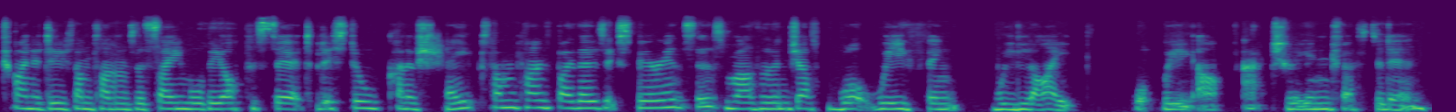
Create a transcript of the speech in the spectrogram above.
trying to do sometimes the same or the opposite, but it's still kind of shaped sometimes by those experiences rather than just what we think we like, what we are actually interested in.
